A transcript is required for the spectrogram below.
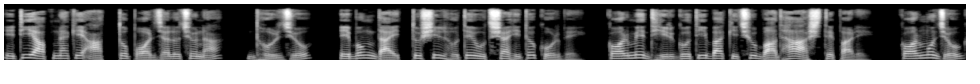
এটি আপনাকে আত্মপর্যালোচনা, ধৈর্য এবং দায়িত্বশীল হতে উৎসাহিত করবে। কর্মে ধীরগতি বা কিছু বাধা আসতে পারে। কর্মযোগ,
